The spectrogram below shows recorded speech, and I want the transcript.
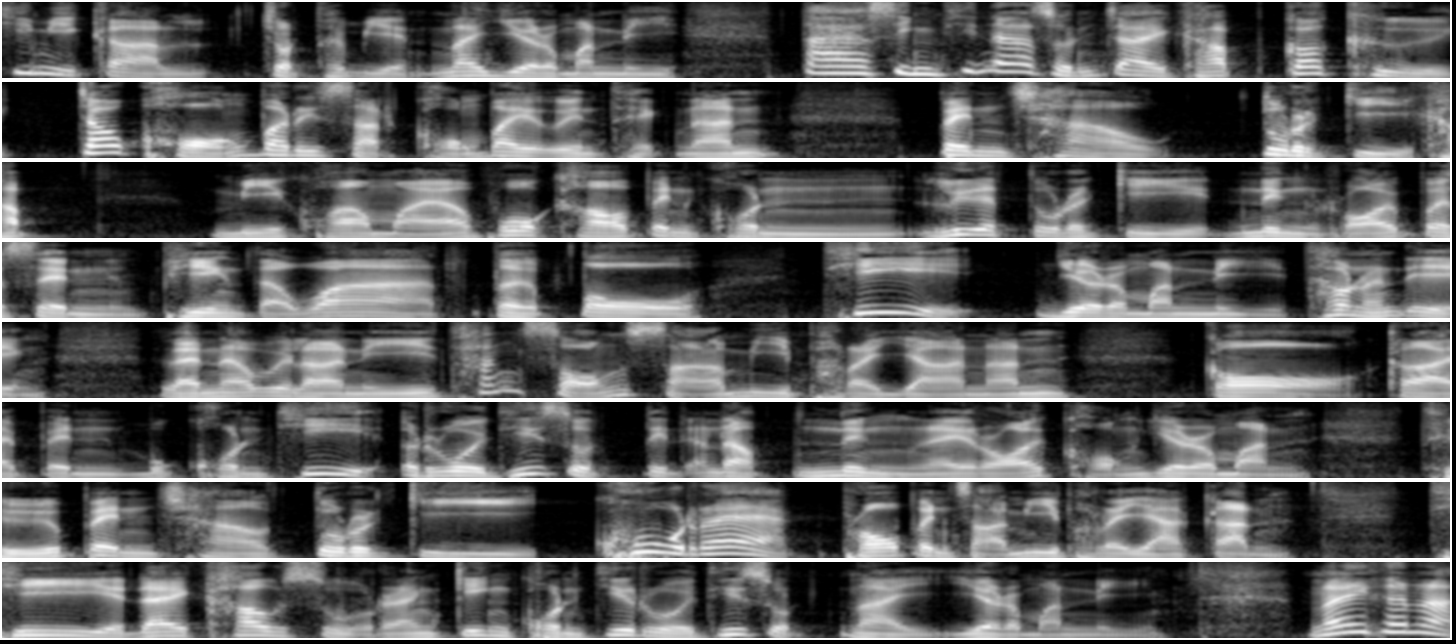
ที่มีการจดทะเบียนในเยอรมนี แต่สิ่งที่น่าสนใจครับก็คือเจ้าของบริษัทของ BioNTech นั้น เป็นชาวตุรกีครับ มีความหมายว่าพวกเขาเป็นคนเลือดตุรกี 100%เพียงแต่ว่าเติบโตที่เยอรมนีเท่านั้นเอง และณเวลานี้ทั้งสองสามีภรรยานั้น ก็กลายเป็นบุคคลที่รวยที่สุดติดอันดับหนึ่งในร้อยของเยอรมัน ถือเป็นชาวตุรกีคู่แรก เพราะเป็นสามีภรรยากัน ที่ได้เข้าสู่ ranking คนที่รวยที่สุดในเยอรมนีในขณะ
